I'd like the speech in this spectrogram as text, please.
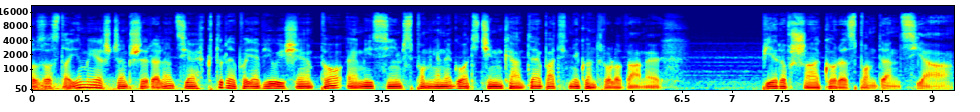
Pozostajemy jeszcze przy relacjach, które pojawiły się po emisji wspomnianego odcinka debat niekontrolowanych. Pierwsza korespondencja.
